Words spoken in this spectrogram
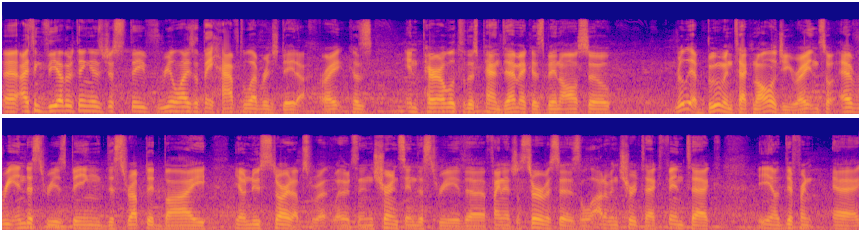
I think the other thing is just they've realized that they have to leverage data, right? Because in parallel to this pandemic has been also really a boom in technology, right? And so every industry is being disrupted by you know, new startups, whether it's the insurance industry, the financial services, a lot of insurtech, fintech, you know, different uh,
